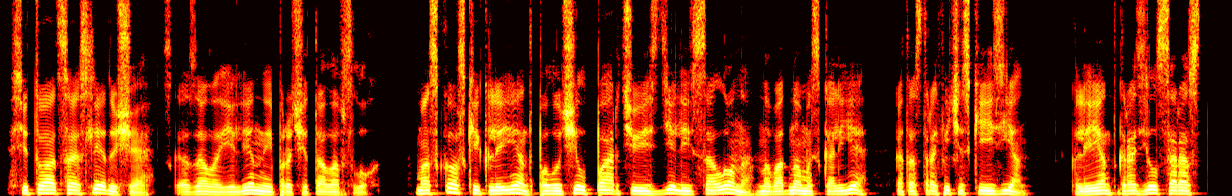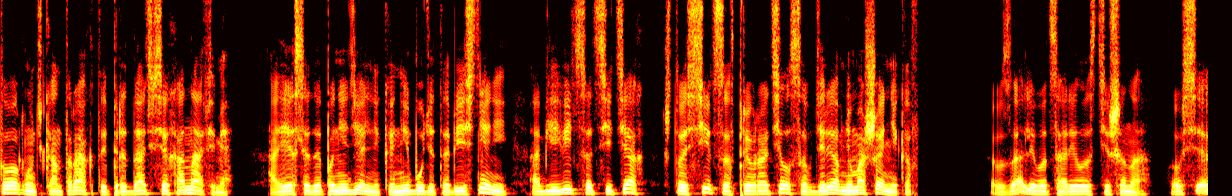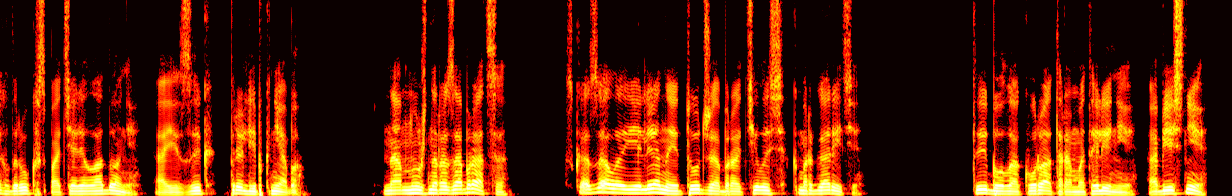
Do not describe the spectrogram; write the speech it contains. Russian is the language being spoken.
«Ситуация следующая», – сказала Елена и прочитала вслух. Московский клиент получил партию изделий из салона, но в одном из колье – катастрофический изъян. Клиент грозился расторгнуть контракт и предать всех анафеме. А если до понедельника не будет объяснений, объявить в соцсетях, что Ситцев превратился в деревню мошенников. В зале воцарилась тишина. У всех вдруг вспотели ладони, а язык прилип к небу. «Нам нужно разобраться», сказала Елена и тут же обратилась к Маргарите. «Ты была куратором этой линии. Объясни».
